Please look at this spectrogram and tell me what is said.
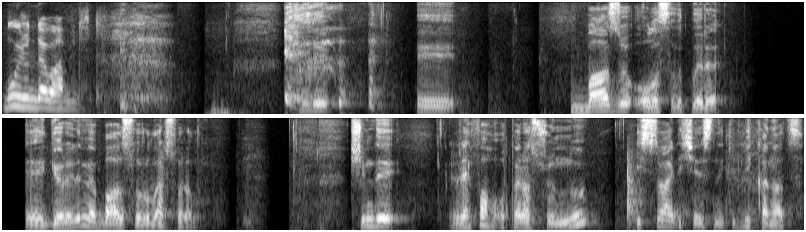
Buyurun devam edin. Şimdi e, bazı olasılıkları e, görelim ve bazı sorular soralım. Şimdi refah operasyonunu İsrail içerisindeki bir kanat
